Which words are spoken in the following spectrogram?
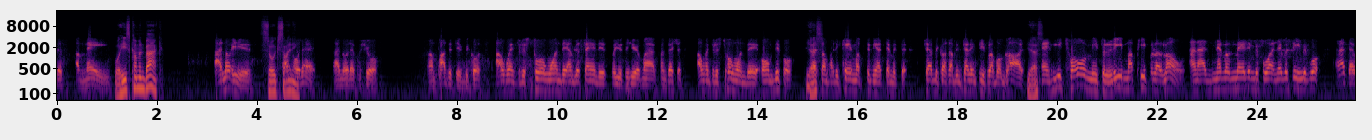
just amazed. Well, he's coming back. I know he is. So exciting. I know that. I know that for sure. I'm positive because I went to the store one day. I'm just saying this for you to hear my confession. I went to the store one day, Home Depot, and Yes. somebody came up to me and said because I've been telling people about God, Yes. and he told me to leave my people alone. And I'd never met him before. I'd never seen him before. And I said,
